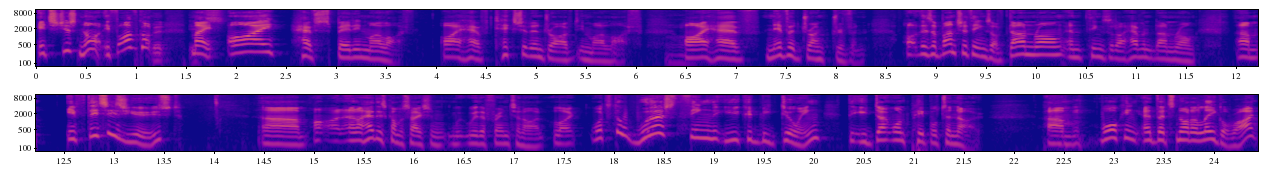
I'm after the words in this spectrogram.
It's just not. If I've got mate, I have sped in my life. I have texted and drived in my life. I have never drunk driven. Oh, there's a bunch of things I've done wrong and things that I haven't done wrong. Um, if this is used, um, and I had this conversation with a friend tonight. Like, what's the worst thing that you could be doing that you don't want people to know? Um, walking and that's not illegal, right?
